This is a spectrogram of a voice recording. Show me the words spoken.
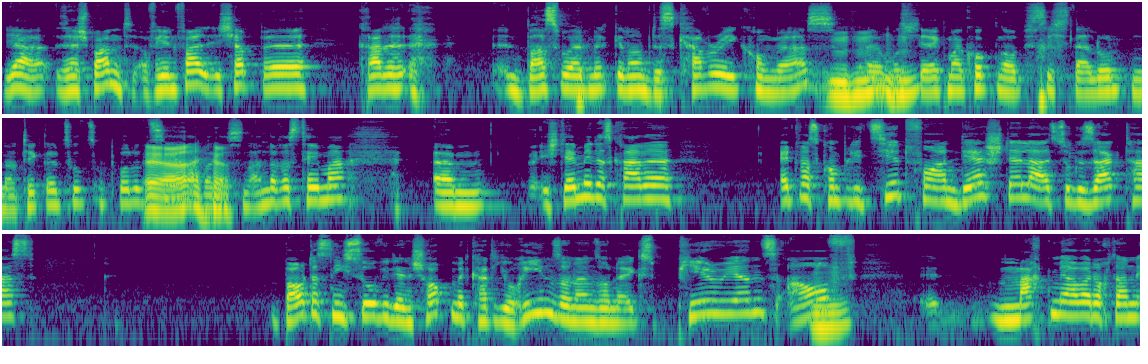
Ja, sehr spannend, auf jeden Fall. Ich habe äh, gerade ein Buzzword mitgenommen, Discovery Commerce. Mhm, äh, muss ich mhm. direkt mal gucken, ob es sich da lohnt, einen Artikel zu, zu produzieren, ja, aber ja. das ist ein anderes Thema. Ähm, ich stelle mir das gerade etwas kompliziert vor an der Stelle, als du gesagt hast, baut das nicht so wie den Shop mit Kategorien, sondern so eine Experience auf. Mhm. Äh, macht mir aber doch dann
